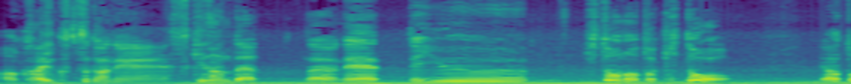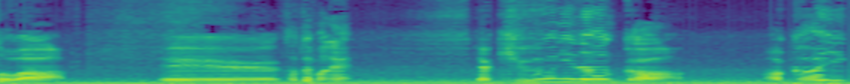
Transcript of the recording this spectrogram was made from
赤い靴がね、好きなんだよ、だよねっていう人の時と、あとは、えー、例えばね、いや、急になんか赤い、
